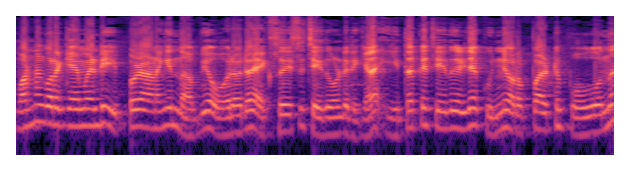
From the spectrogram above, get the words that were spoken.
വണ്ണം കുറയ്ക്കാൻ വേണ്ടി ഇപ്പോഴാണെങ്കിൽ നവ്യ ഓരോരോ എക്സസൈസ് ചെയ്തുകൊണ്ടിരിക്കുകയാണ്. ഇതൊക്കെ ചെയ്തു കഴിഞ്ഞാൽ കുഞ്ഞ് ഉറപ്പായിട്ടും പോകുമെന്ന്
